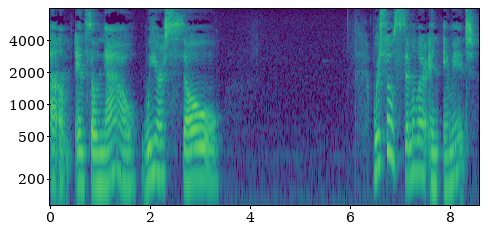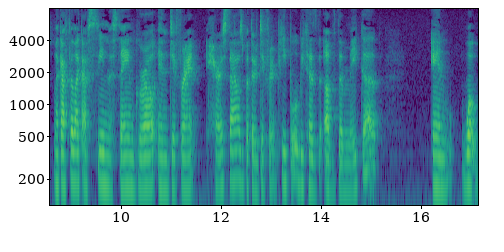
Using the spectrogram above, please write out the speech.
Um, and so now we are so we're so similar in image. Like I feel like I've seen the same girl in different hairstyles, but they're different people because of the makeup and what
